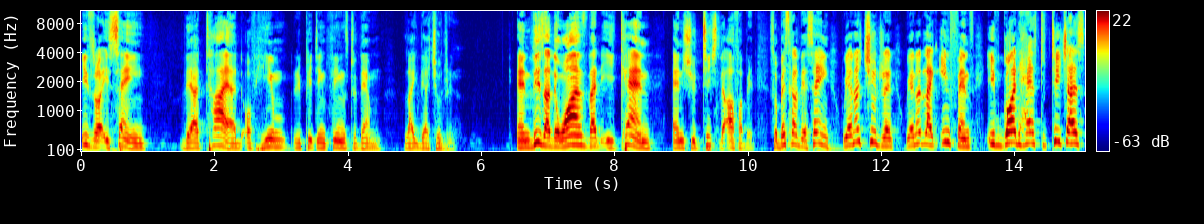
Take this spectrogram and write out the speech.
Israel is saying they are tired of Him repeating things to them like their children. And these are the ones that He can and should teach the alphabet. So basically, they're saying we are not children, we are not like infants. If God has to teach us,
